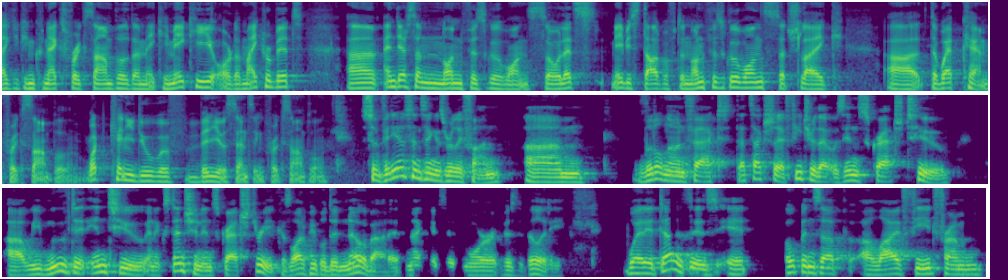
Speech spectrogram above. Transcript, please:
like you can connect, for example, the Makey Makey or the Microbit, uh, and there's some non-physical ones. So let's maybe start with the non-physical ones, such like uh, the webcam, for example. What can you do with video sensing, for example? So video sensing is really fun. Um, little known fact, that's actually a feature that was in Scratch 2 uh, we moved it into an extension in Scratch 3 because a lot of people didn't know about it, and that gives it more visibility. What it does is it opens up a live feed from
